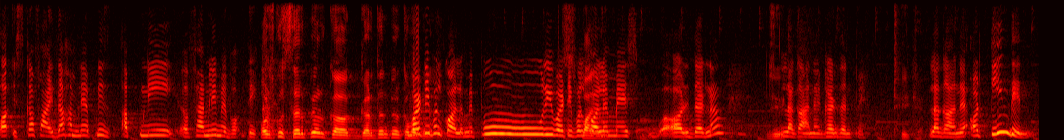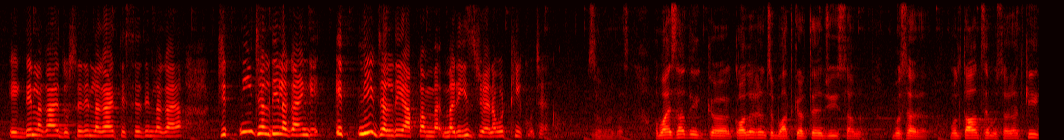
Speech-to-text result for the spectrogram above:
और इसका फ़ायदा हमने अपनी अपनी फैमिली में बहुत देखा और उसको सर पे और गर्दन पे और कमर वर्टिबल कॉलम में पूरी वर्टिबल कॉलम में और इधर ना लगाना है गर्दन पे. ठीक है. लगाना है और तीन दिन एक दिन लगाया दूसरे दिन लगाया तीसरे दिन लगाया जितनी जल्दी लगाएँगे इतनी जल्दी आपका मरीज़ जो है ना वो ठीक हो जाएगा। ज़बरदस्त। हमारे साथ एक कॉलर है उनसे बात करते हैं जी मुसरत मुल्तान से मुसरत की।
